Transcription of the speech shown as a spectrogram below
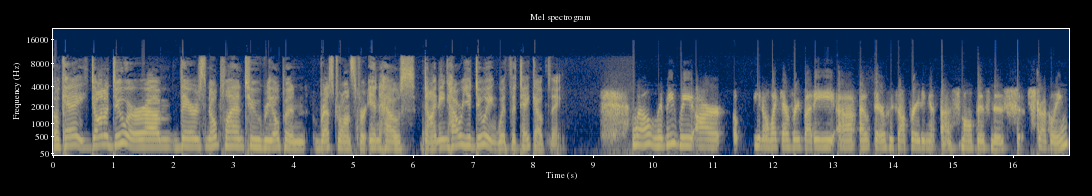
Okay, Donna Dooher, um, there's no plan to reopen restaurants for in house dining. How are you doing with the takeout thing? Well, Libby, we are, you know, like everybody uh, out there who's operating a, a small business, struggling.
